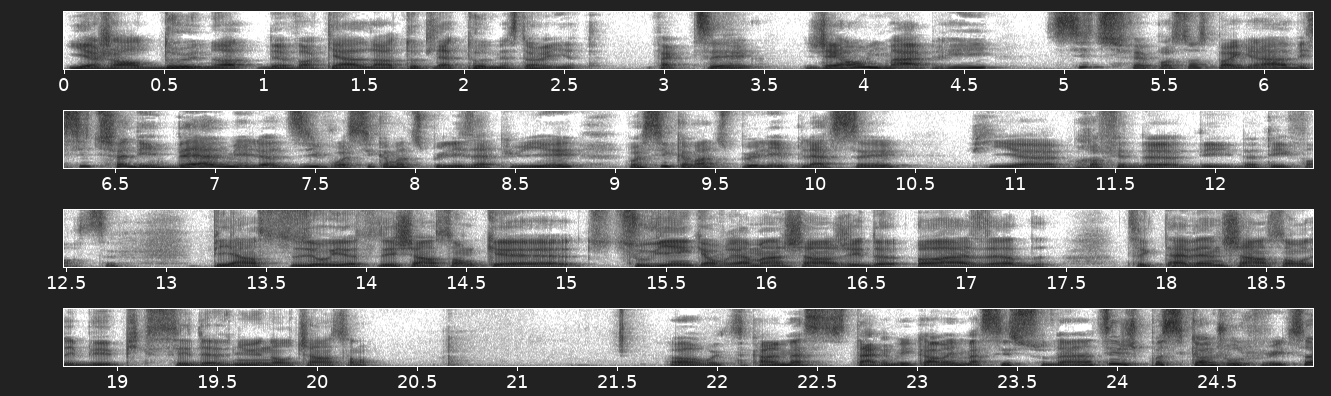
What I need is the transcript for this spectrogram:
Il y a genre deux notes de vocales dans toute la tune, mais c'est un hit. Fait que, tu sais, Jérôme, il m'a appris, si tu fais pas ça, c'est pas grave, mais si tu fais des belles mélodies, voici comment tu peux les appuyer, voici comment tu peux les placer, puis euh, profite de, tes forces. Puis en studio, y a-tu des chansons que tu te souviens qui ont vraiment changé de A à Z? Tu sais, que t'avais une chanson au début puis que c'est devenu une autre chanson? Ah oui, c'est quand même assez- c'est arrivé quand même assez souvent. Tu sais, je suis pas si control freak que ça.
